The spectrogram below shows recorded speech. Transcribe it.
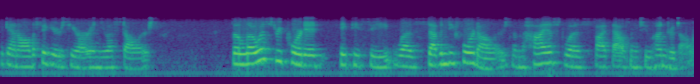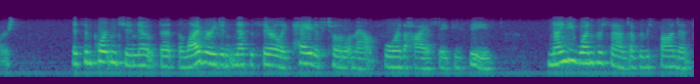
Again, all the figures here are in US dollars. The lowest reported APC was $74 and the highest was $5,200. It's important to note that the library didn't necessarily pay this total amount for the highest APCs. 91% of the respondents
